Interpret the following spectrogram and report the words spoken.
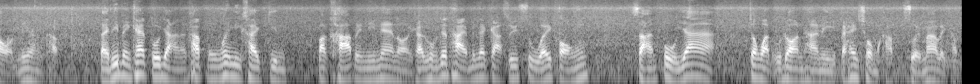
ต่อเนื่องครับ แต่นี่เป็นแค่ตัวอย่างนะครับคงไม่มีใครกินปลาคาร์ฟในนี้แน่นอนครับผมจะถ่ายบรรยากาศสวยๆของศาลปู่ย่า จังหวัดอุดรธานีไปให้ชมครับ สวยมากเลยครับ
